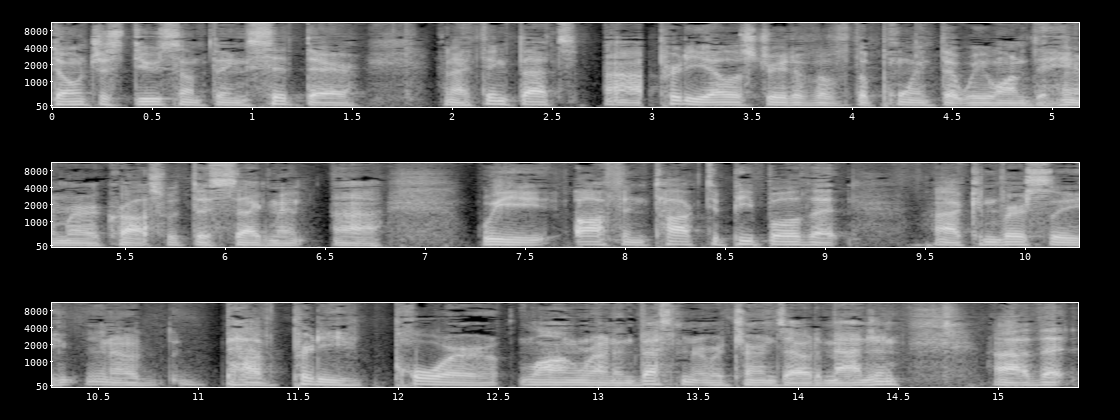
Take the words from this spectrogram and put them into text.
Don't just do something, sit there. And I think that's uh, pretty illustrative of the point that we wanted to hammer across with this segment. Uh, we often talk to people that uh, conversely, you know, have pretty poor long run investment returns, I would imagine, uh, that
